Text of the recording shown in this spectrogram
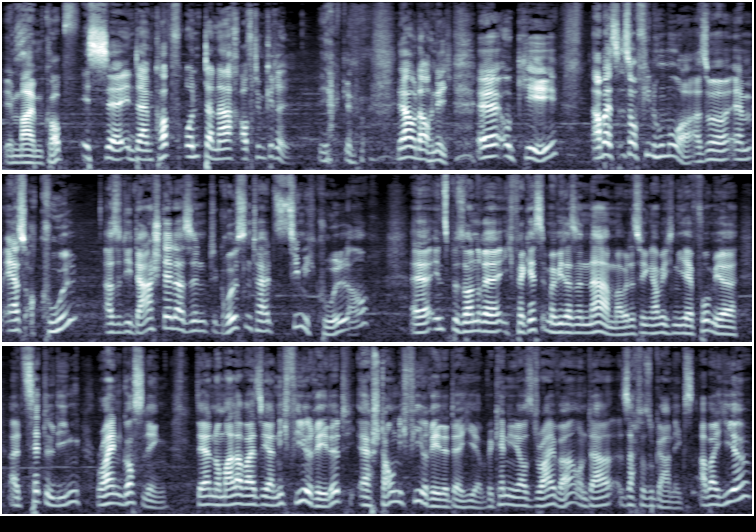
in meinem Kopf? Ist äh, in deinem Kopf und danach auf dem Grill. Ja, genau. Ja, oder auch nicht. Äh, okay, aber es ist auch viel Humor. Also ähm, er ist auch cool. Also die Darsteller sind größtenteils ziemlich cool auch. Äh, insbesondere, ich vergesse immer wieder seinen Namen, aber deswegen habe ich ihn hier vor mir als Zettel liegen, Ryan Gosling, der normalerweise ja nicht viel redet. Erstaunlich viel redet er hier. Wir kennen ihn ja aus Driver und da sagt er so gar nichts. Aber hier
